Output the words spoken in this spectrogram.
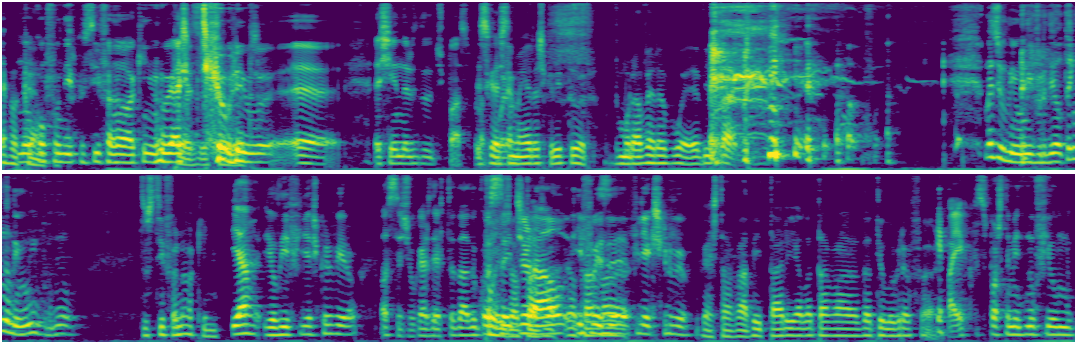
É bacana. Não confundir com o Stephen Hawking, o gajo Pois, que eu descobriu ah, as cenas do do espaço. Esse gajo também era escritor, demorava era bué a editar. Mas eu li um livro dele, tenho ali um livro dele. do Stephen Hawking. Yeah, ele e a filha escreveram. Ou seja, o gajo deve ter dado o Pois, conceito ele geral tava- e foi a filha que escreveu. O gajo estava a editar e ela estava a datilografar. Epá, é que supostamente no filme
